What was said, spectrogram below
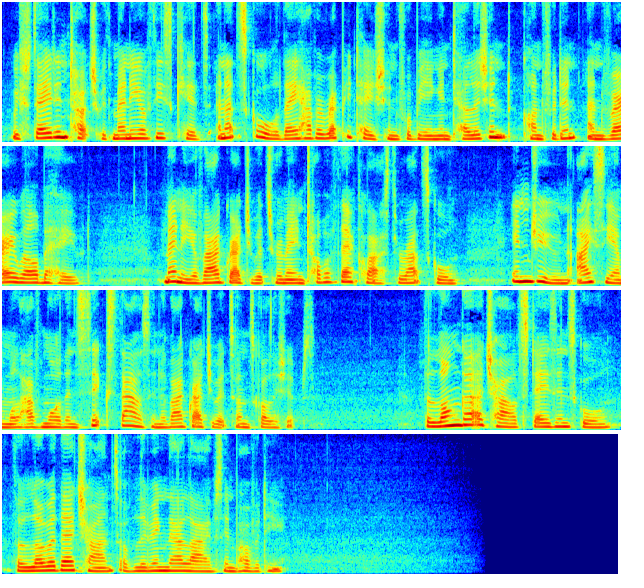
We've stayed in touch with many of these kids, and at school they have a reputation for being intelligent, confident, and very well behaved. Many of our graduates remain top of their class throughout school. In June, ICM will have more than 6,000 of our graduates on scholarships. The longer a child stays in school, the lower their chance of living their lives in poverty.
